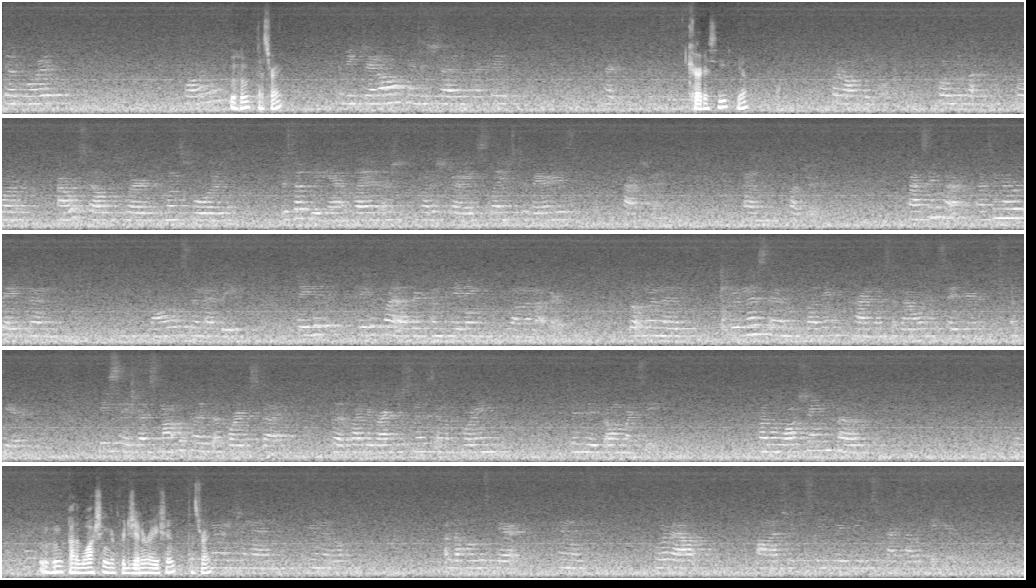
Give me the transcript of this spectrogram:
to avoid quarreling, Mm-hmm, that's right. to be gentle, and to show perfect courtesy Courtesy, yeah. toward all people. For we, lo- for ourselves were once fools, disobedient, led as- led astray, slaves to various passions and pleasures, passing, our- passing our days in malice and envy, hated, hated by others and hating one another. But when the goodness and loving kindness of our Savior appeared, he saved us not because of works done, but by the righteousness and according to his own mercy. By the washing of Mm-hmm. By the washing of regeneration, that's right. Generation and renewal of the Holy Spirit, whom is poured out on us richly through Jesus Christ our Savior,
